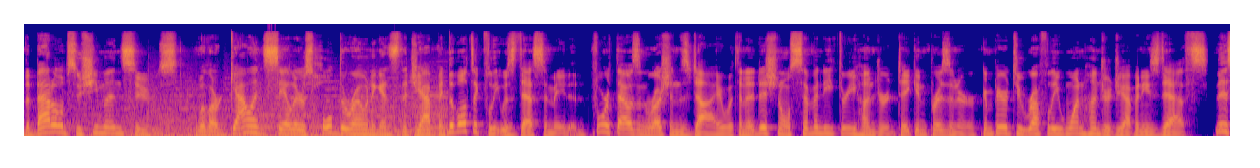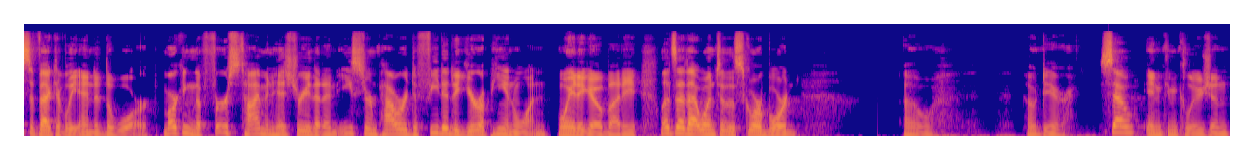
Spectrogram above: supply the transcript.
The Battle of Tsushima ensues. Will our gallant sailors hold their own against the Japan? The Baltic fleet was decimated. 4,000 Russians die, with an additional 7,300 taken prisoner, compared to roughly 100 Japanese deaths. This effectively ended the war, marking the first time in history that an Eastern power defeated a European one. Way to go, buddy. Let's add that one to the scoreboard. Oh. Oh dear. So, in conclusion,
